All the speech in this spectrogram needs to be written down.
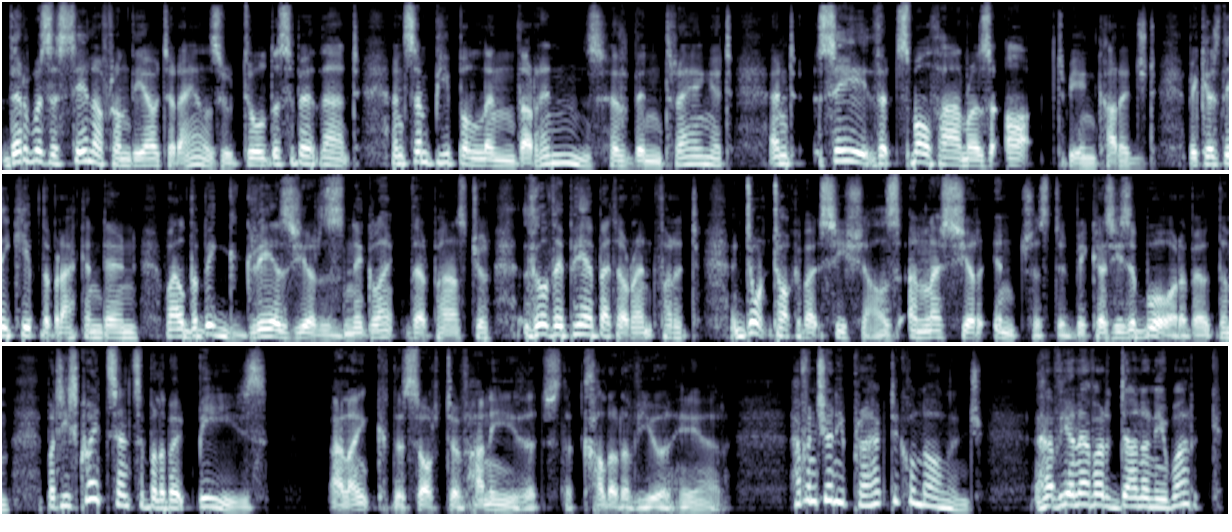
There was a sailor from the Outer Isles who told us about that, and some people in the Rins have been trying it, and say that small farmers ought to be encouraged, because they keep the bracken down, while the big graziers neglect their pasture, though they pay a better rent for it. Don't talk about seashells unless you're interested, because he's a bore about them, but he's quite sensible about bees. I like the sort of honey that's the colour of your hair. Haven't you any practical knowledge? Have you never done any work?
